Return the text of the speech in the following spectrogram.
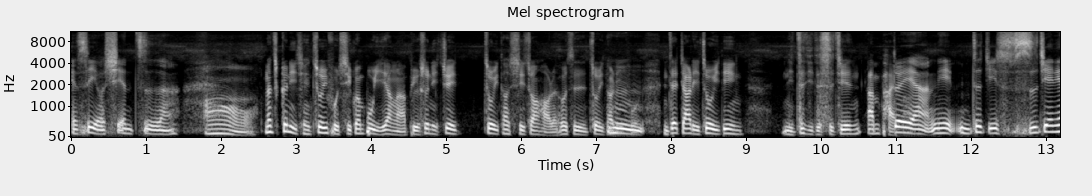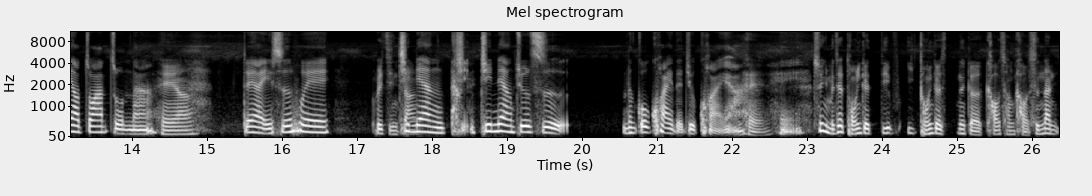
也是有限制啊。哦，那就跟你以前做衣服习惯不一样啊。比如说你最做一套西装好了，或是做一套礼服，嗯。你在家里做一定你自己的时间安排。对呀、你你自己时间要抓准呐、对呀、对呀、也是会会紧张。尽。量尽尽量就是能够快的就快呀、所以你们在同一个地一同一个那个考场考试，那你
